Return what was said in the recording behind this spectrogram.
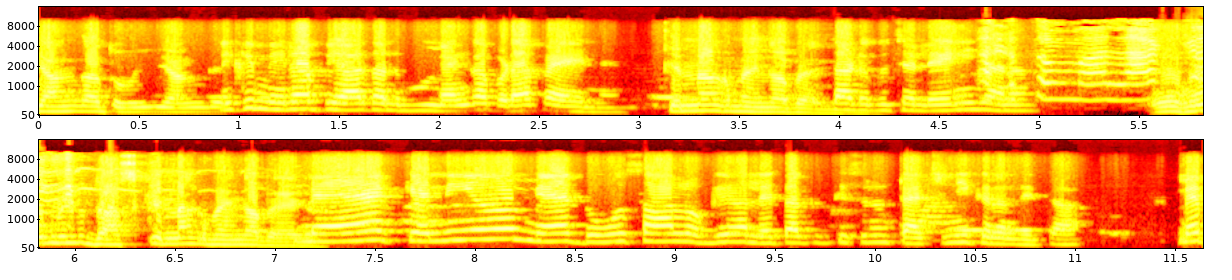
ਯੰਗ ਆ ਤੂੰ ਵੀ ਯੰਗ ਹੈ ਲੇਕਿਨ ਮੇਰਾ ਪਿਆਰ ਤੁਹਾਨੂੰ ਮਹਿੰਗਾ ਬੜਾ ਪੈ ਜਾਣਾ। ਕਿੰਨਾ ਕੁ ਮਹਿੰਗਾ ਪੈ ਗਿਆ ਤੁਹਾਡੇ ਕੋਲ ਚੱਲੇ ਨਹੀਂ ਜਾਣਾ। ਉਹ ਮੈਨੂੰ ਦੱਸ ਕਿੰਨਾ ਕੁ ਮਹਿੰਗਾ ਪੈ ਗਿਆ ਮੈਂ ਕਹਿੰਨੀ ਆ ਮੈਂ 2 ਸਾਲ ਹੋ ਗਏ ਹਲੇ ਤੱਕ ਕਿਸੇ ਨੂੰ ਟੱਚ ਨਹੀਂ ਕਰਨ ਦਿੱਤਾ। ਮੈਂ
